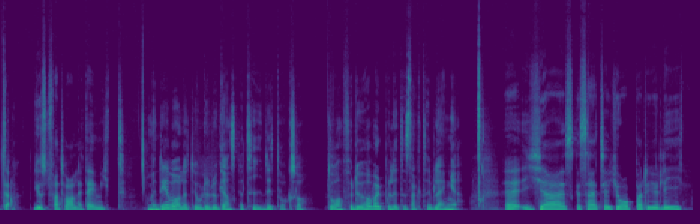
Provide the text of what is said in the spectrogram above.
så, just för att valet är mitt. Men det valet gjorde du ganska tidigt också. Då, för du har varit politiskt aktiv länge. Eh, ja, jag ska säga att jag jobbade ju lite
